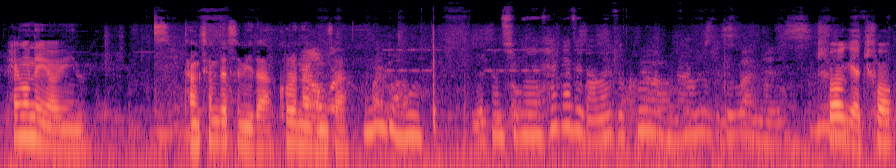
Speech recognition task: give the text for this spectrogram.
행운의 여인 당첨됐습니다 코로나 검사 오늘도 뭐? 난 지금 세 가지 나눠서 코로나 검사하면서 들고 있는데. 추억이야 추억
